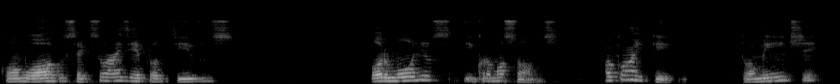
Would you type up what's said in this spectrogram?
como órgãos sexuais e reprodutivos, hormônios e cromossomos. Ocorre que, atualmente,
